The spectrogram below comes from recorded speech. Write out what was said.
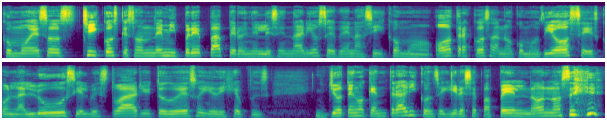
como esos chicos que son de mi prepa, pero en el escenario se ven así como otra cosa, ¿no? Como dioses, con la luz y el vestuario y todo eso. Y yo dije, pues yo tengo que entrar y conseguir ese papel, ¿no? No sé,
